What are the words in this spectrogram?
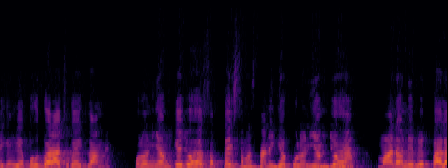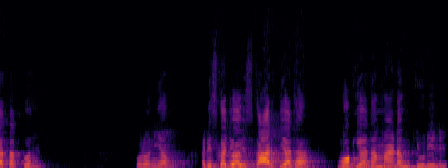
ठीक है, ये बहुत बार आ चुका है एग्ज़ाम में। पोलोनियम के जो है, सत्ताईस समस्थानिक है पोलोनियम जो है, मानव निर्मित पहला तत्व है। पोलोनियम और इसका जो आविष्कार किया था, वो किया था मैडम क्यूरी ने।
